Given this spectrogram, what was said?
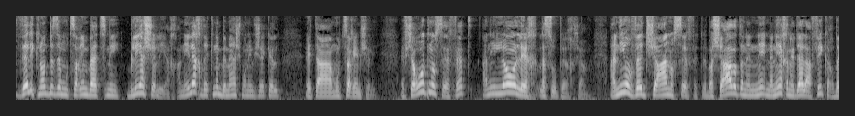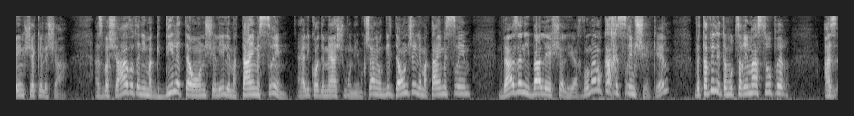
ולקנות בזה מוצרים בעצמי, בלי השליח. אני אלך ואקנה ב-180 שקל את המוצרים שלי. אפשרות נוספת, אני לא הולך לסופר עכשיו. אני עובד שעה נוספת, ובשעה הזאת אני, נניח אני יודע להפיק 40 שקל לשעה. אז בשעה הזאת אני מגדיל את ההון שלי ל-220. היה לי קודם 180, עכשיו אני מגדיל את ההון שלי ל-220. ואז אני בא לשליח ואומר לו, קח 20 שקל, ותביא לי את המוצרים מהסופר. אז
